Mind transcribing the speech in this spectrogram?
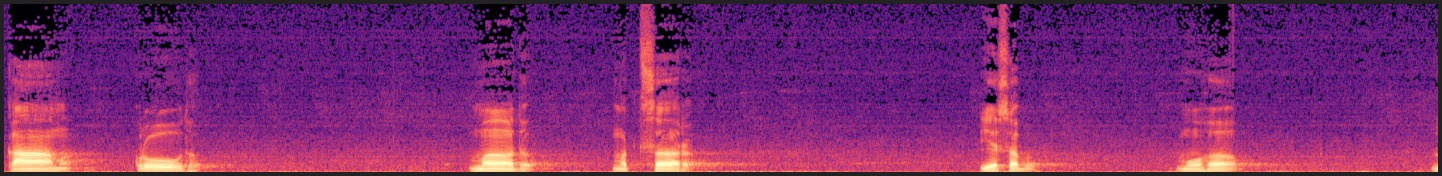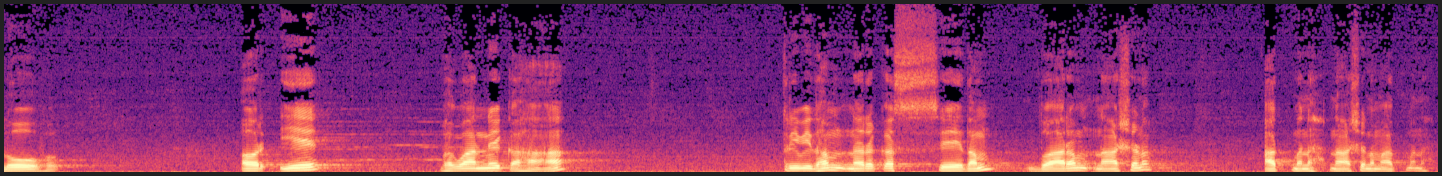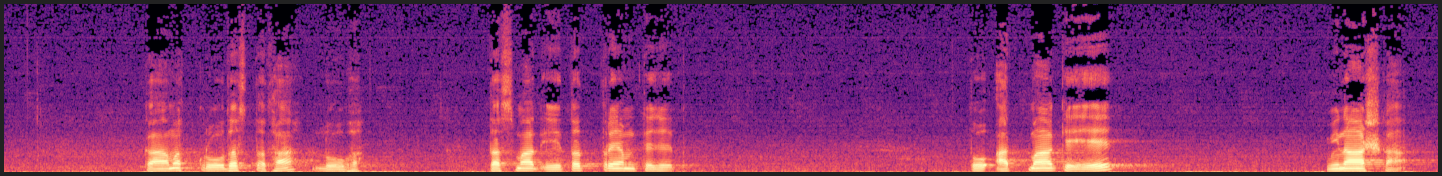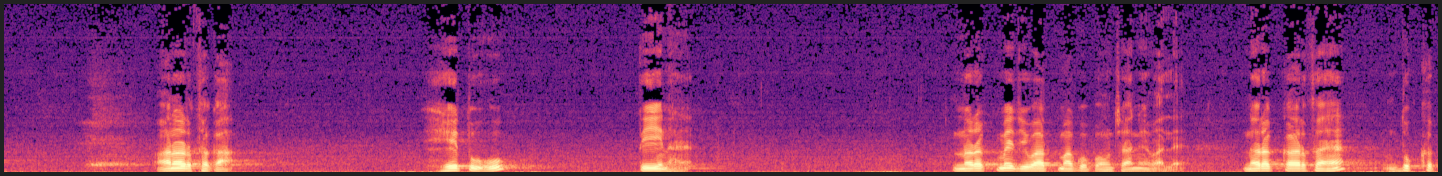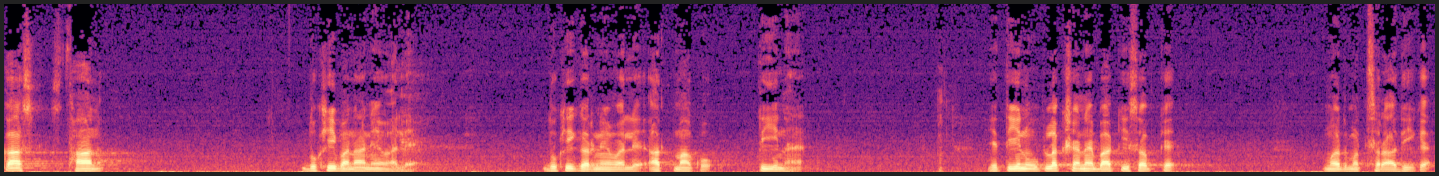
काम, क्रोध, मद, मत्सर ये सब मोह, लोभ और ये भगवान ने कहा, त्रिविधम नरकस्येदम द्वारम नाशन आत्मन, नाशनम आत्मन, काम क्रोधस तथा लोभ एतत्रयम त्यजेत। तो आत्मा के विनाश का, अनर्थ का हेतु तीन है। नरक में जीवात्मा को पहुँचाने वाले। नरक का अर्थ है दुख का स्थान, दुखी बनाने वाले, दुखी करने वाले आत्मा को तीन है। ये तीन उपलक्षण है, बाकी सब के मद मत्सर आदि के।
